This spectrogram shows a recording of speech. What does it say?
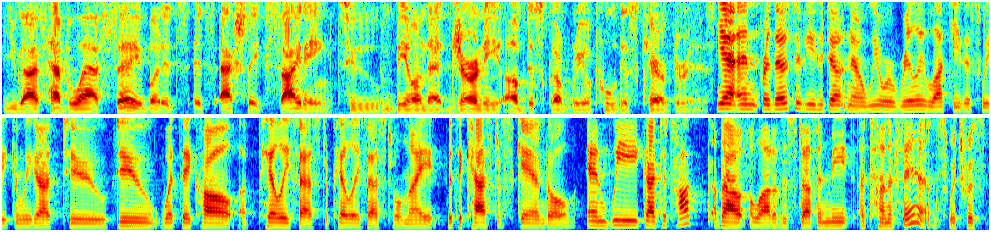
you guys have the last say, but it's it's actually exciting to be on that journey of discovery of who this character is. Yeah, and for those of you who don't know, we were really lucky this week and we got to do what they call a Paley Fest, a Paley Festival night with the cast of Scandal. And we got to talk about a lot of this stuff and meet a ton of fans, which was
